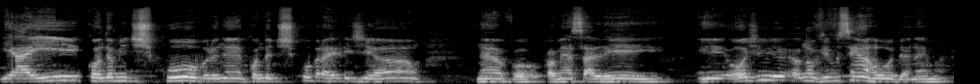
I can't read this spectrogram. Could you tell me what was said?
E aí, quando eu me descubro, né, quando eu descubro a religião, né, vou, começo a ler. E, e hoje eu não vivo sem arruda, né, mano?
